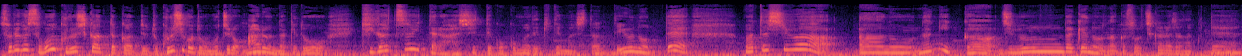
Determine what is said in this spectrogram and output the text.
それがすごい苦しかったかっていうと苦しいことももちろんあるんだけど、気が付いたら走ってここまで来てましたっていうのって私はあの何か自分だけのなんかそう力じゃなくて、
